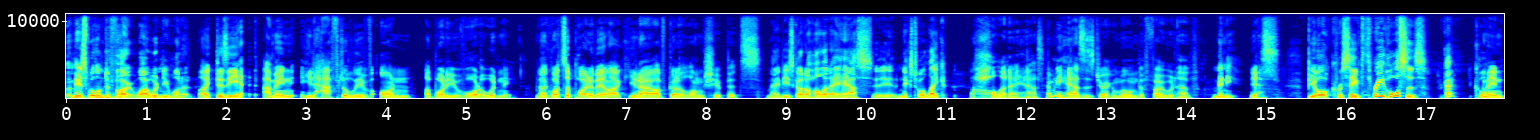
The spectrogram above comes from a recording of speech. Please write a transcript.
I mean, it's Willem Dafoe. Why wouldn't he want it? Like, does he? I mean, he'd have to live on a body of water, wouldn't he? Like, what's the point of being like, you know, I've got a long ship. It's Maybe he's got a holiday house uh, next to a lake. a holiday house. How many houses do you reckon Willem Dafoe would have? Many. Yes. Bjork received three horses. Cool. I mean,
